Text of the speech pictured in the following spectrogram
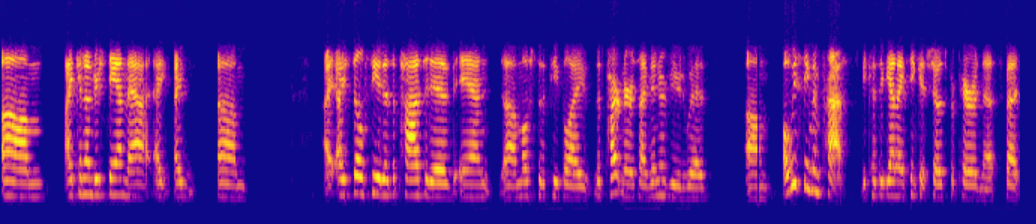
Um, I can understand that. I, I, um, I, I, still see it as a positive, and uh, most of the people I, the partners I've interviewed with, um, always seem impressed because again, I think it shows preparedness. But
